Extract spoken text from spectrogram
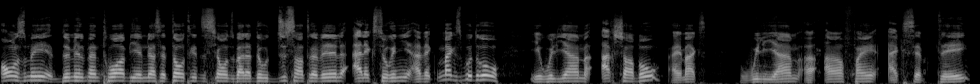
11 mai 2023. Bienvenue à cette autre édition du balado du Centre-Ville. Alex Tourigny avec Max Boudreau et William Archambault. Hey Max, William a enfin accepté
